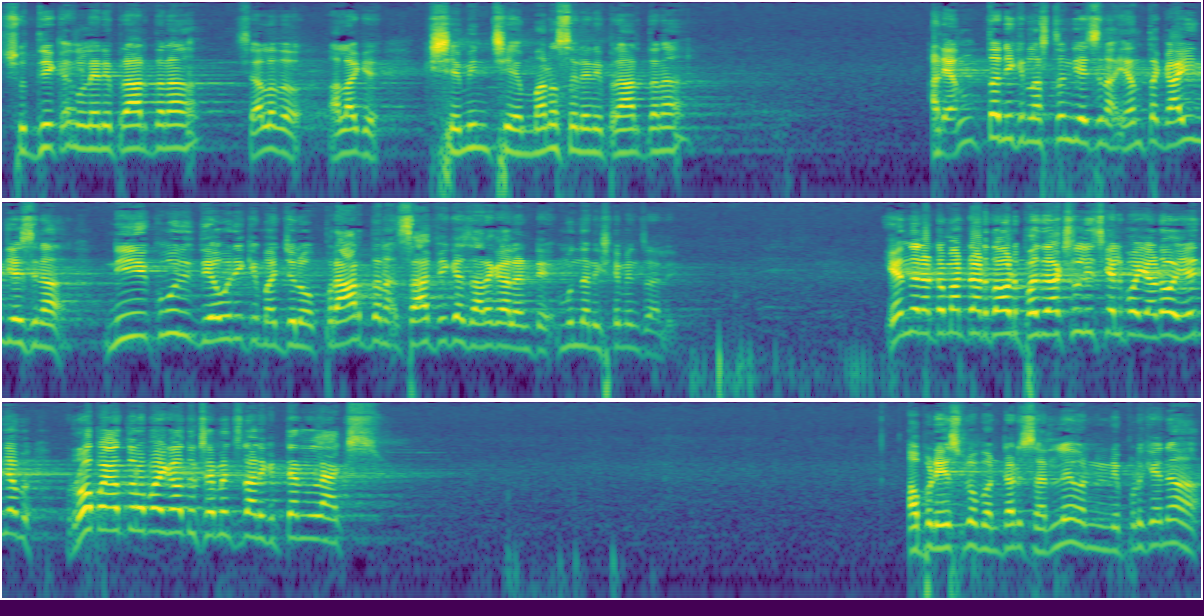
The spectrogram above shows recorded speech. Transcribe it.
శుద్ధీకరణ లేని ప్రార్థన చల్లదు. అలాగే క్షమించే మనసు లేని ప్రార్థన. అది ఎంత నీకు నష్టం చేసినా ఎంత గాయం చేసినా నీకు దేవునికి మధ్యలో ప్రార్థన సాఫీగా జరగాలంటే ముందని క్షమించాలి. ఏందన్నట్టు మాట్లాడతాడు పది లక్షలు తీసుకెళ్ళిపోయాడో? ఏం చెప్ప? రూపాయి అర్ధ రూపాయి కాదు క్షమించడానికి. టెన్ ల్యాక్స్ అప్పుడు యేసుప్రభు అంటాడు సర్లే నేను ఎప్పటికైనా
